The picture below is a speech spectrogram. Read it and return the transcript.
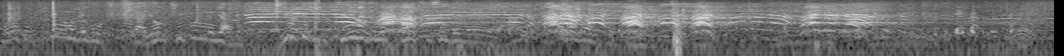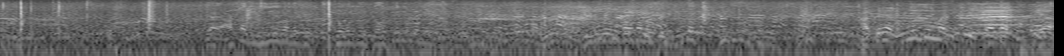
돌아서 피딩하면 되고. 야 여기 줄 뽑는지 아세요? 이렇게 해서 들이내주면 바로 주신데. 야 아까도 이해 받아서 저것도 저 때리면 아 그냥 유니폼만 입고 있다가 야.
